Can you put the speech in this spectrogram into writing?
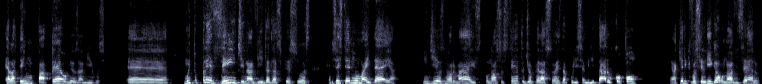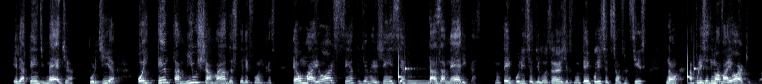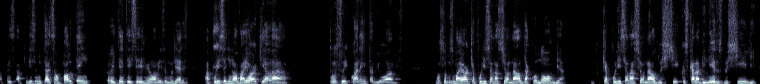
ela tem um papel, meus amigos, muito presente na vida das pessoas. Para vocês terem uma ideia, em dias normais, o nosso centro de operações da Polícia Militar, o COPOM, aquele que você liga 190, ele atende, média, por dia, 80 mil chamadas telefônicas. É o maior centro de emergência das Américas. Não tem polícia de Los Angeles, não tem polícia de São Francisco. Não, a polícia de Nova York, a polícia militar de São Paulo tem 86 mil homens e mulheres. A polícia de Nova York ela possui 40 mil homens. Nós somos maior que a Polícia Nacional da Colômbia, que a Polícia Nacional do Chile, que os carabineiros do Chile.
